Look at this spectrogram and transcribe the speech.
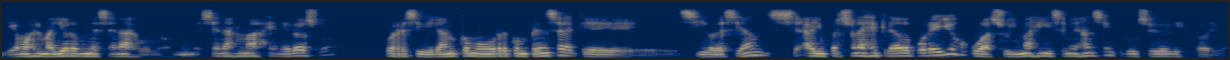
digamos, el mayor mecenazgo, los mecenas más generosos, pues recibirán como recompensa que, si lo desean, hay un personaje creado por ellos o a su imagen y semejanza introducido en la historia.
